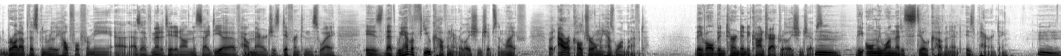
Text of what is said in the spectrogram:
brought up that's been really helpful for me uh, as i've meditated on this idea of how marriage is different in this way is that we have a few covenant relationships in life but our culture only has one left they've all been turned into contract relationships Mm. the only one that is still covenant is parenting Mm.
